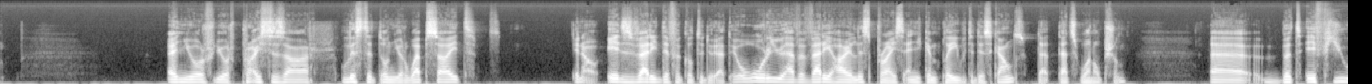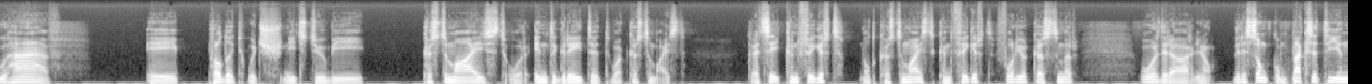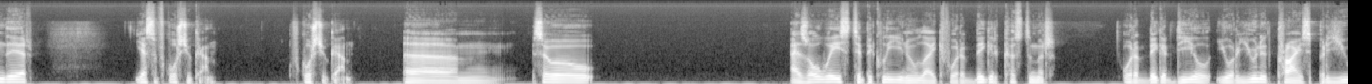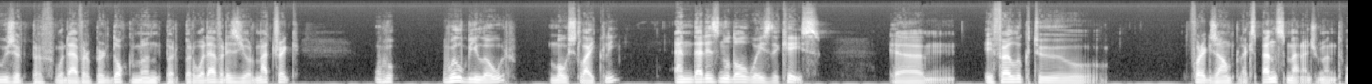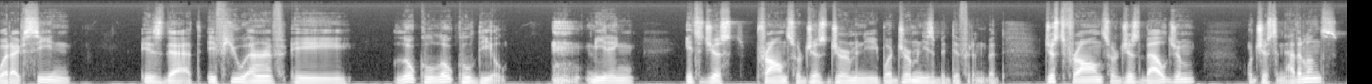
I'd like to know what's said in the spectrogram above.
and your your prices are listed on your website you know it's very difficult to do that. Or you have a very high list price and you can play with the discounts that that's one option uh, but if you have a product which needs to be customized or integrated, or customized, let's say configured, not customized, configured for your customer, or there are, you know, there is some complexity in there. Yes, of course you can. Of course you can. Um, so, as always, typically, you know, like for a bigger customer, or a bigger deal, your unit price per user, per whatever, per document, per, per whatever is your metric, w- will be lower, most likely. And that is not always the case. Um, if I look to, for example, expense management, what I've seen is that if you have a local, local deal, meaning it's just France or just Germany, but Germany is a bit different, but just France or just Belgium or just the Netherlands,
